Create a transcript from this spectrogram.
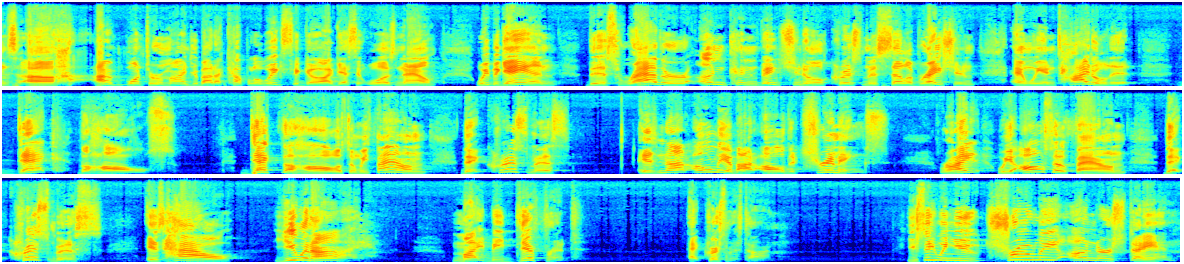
friends, uh, I want to remind you about a couple of weeks ago, I guess it was now, we began this rather unconventional Christmas celebration, and we entitled it Deck the Halls. Deck the Halls. And we found that Christmas is not only about all the trimmings, right? We also found that Christmas is how you and I might be different at Christmas time. You see, when you truly understand,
